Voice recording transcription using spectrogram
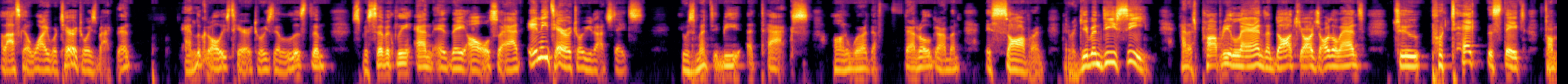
Alaska and Hawaii were territories back then. And look at all these territories. They list them specifically, and they also add any territory of the United States. It was meant to be a tax on where the federal government is sovereign. They were given DC and its property lands and dockyards, all the lands to protect the states from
